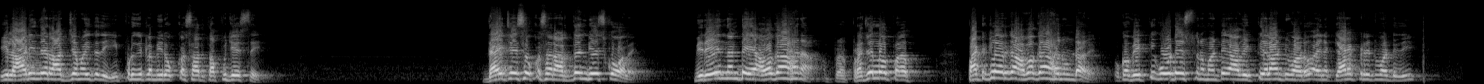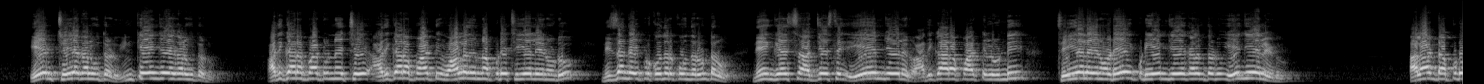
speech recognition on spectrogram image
వీళ్ళు ఆడిందే రాజ్యం అవుతుంది. ఇప్పుడు ఇట్లా మీరు ఒక్కసారి తప్పు చేస్తే. దయచేసి ఒక్కసారి అర్థం చేసుకోవాలి. మీరేందంటే అవగాహన ప్ర- ప్రజల్లో పర్టికులర్గా అవగాహన ఉండాలి. ఒక వ్యక్తికి ఓటేస్తున్నామంటే ఆ వ్యక్తి ఎలాంటి వాడు? ఆయన క్యారెక్టర్ ఎటువంటిది? ఏం చేయగలుగుతాడు? ఇంకేం చేయగలుగుతాడు? అధికార పార్టీ ఉన్న చే అధికార పార్టీ వాళ్ళది ఉన్నప్పుడే చేయలేనుడు. నిజంగా ఇప్పుడు కొందరు కొందరు ఉంటారు. నేను చేస్తే అది చేస్తే ఏం చేయలేరు. అధికార పార్టీలు ఉండి చేయలేనోడే ఇప్పుడు ఏం చేయగలుగుతాడు? ఏం చేయలేడు. అలాంటప్పుడు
